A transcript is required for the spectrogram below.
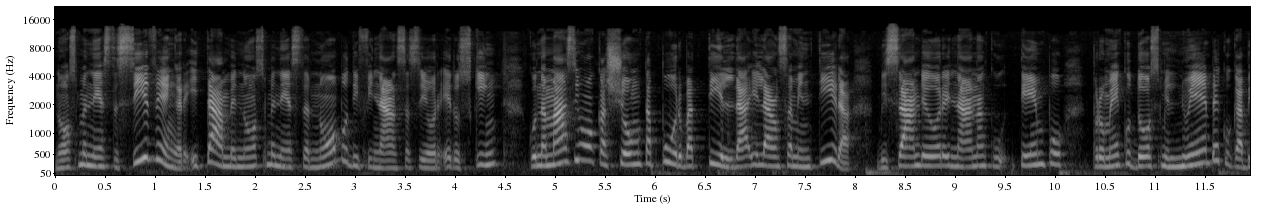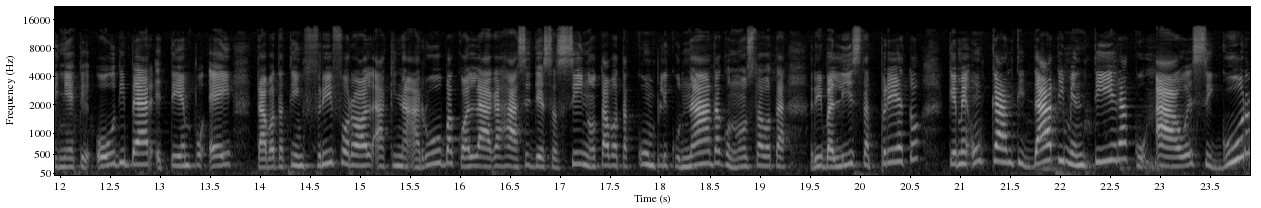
nosso ministro Sivenger e também nosso ministro novo de Finanças, senhor Eroskin, que na mais uma ocasião tá purba tilda e lança mentira, bisando ora nana que tempo prometo 2009 que o gabinete Odiber e tempo ei tava tá free for all aqui na Aruba, com a laga hasi dessa não tava tá cumprir com nada, com nós tava tá ribalista preto, que me um quantidade de mentira que a é seguro,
